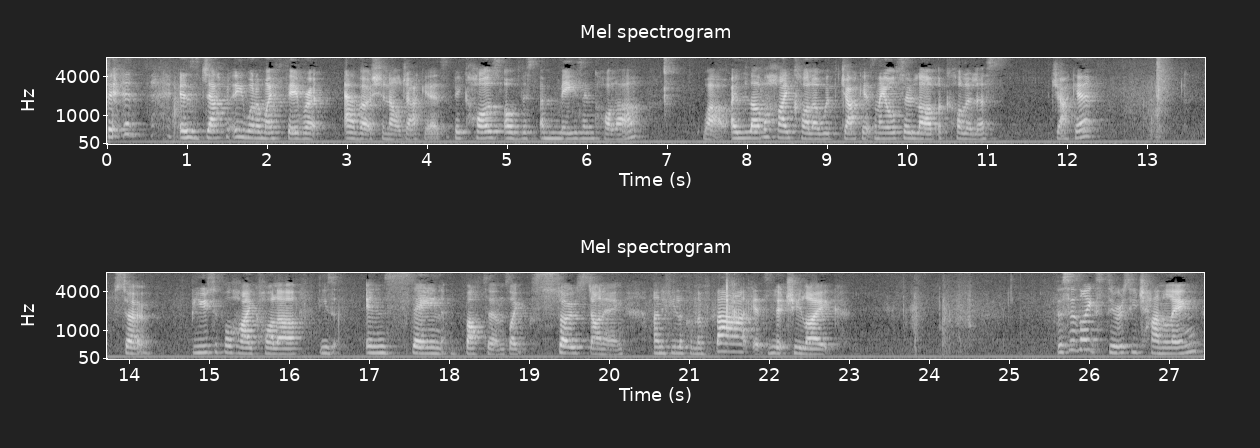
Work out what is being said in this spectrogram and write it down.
This is definitely one of my favorite ever Chanel jackets because of this amazing collar. Wow, I love a high collar with jackets and I also love a collarless jacket. So, beautiful high collar, these insane buttons, like so stunning and if you look on the back it's literally like this is like seriously channeling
